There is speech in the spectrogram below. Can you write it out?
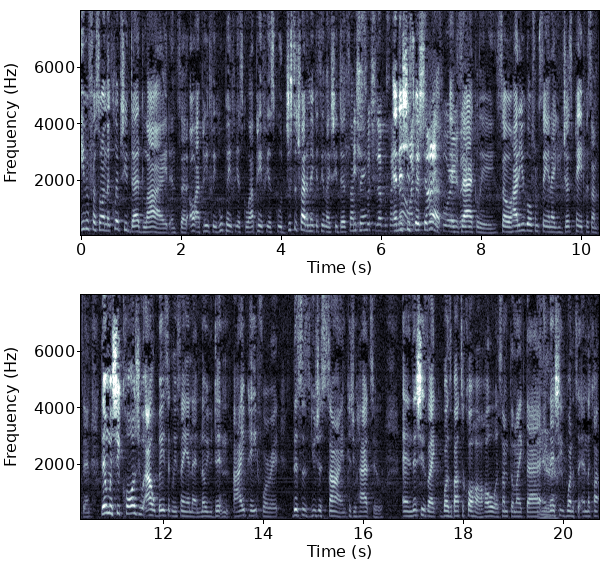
even for so in the clip, she dead lied and said, "Oh, I paid for who paid for your school? I paid for your school," just to try to make it seem like she did something. And she something. switched it up. Like, And then no, she I switched just it up For it. Like, exactly. So how do you go from saying that you just paid for something, then when she calls you out, basically saying that no, you didn't, I paid for it. This is you just signed because you had to, and then she's like was about to call her a hoe or something like that, and then she wanted to end the con.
